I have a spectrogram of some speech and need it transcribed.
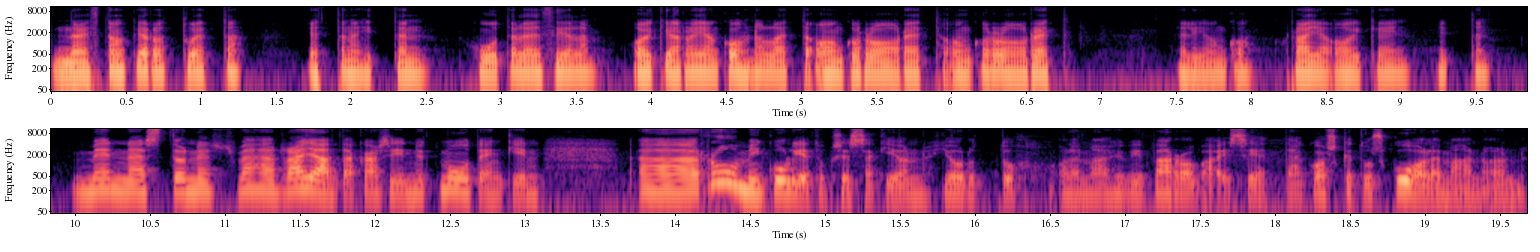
näistä on kerrottu, että, että ne sitten huutelee siellä oikean rajan kohdalla, että onko rooret, onko rooret, eli onko raja oikein nytten. Mennään tuonne vähän rajan takaisin nyt muutenkin Ruumin kuljetuksessakin on jouduttu olemaan hyvin varovaisia, että tämä kosketus kuolemaan on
